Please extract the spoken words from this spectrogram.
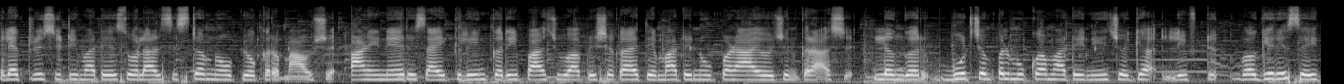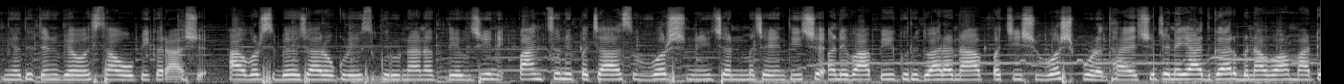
ઇલેક્ટ્રિસિટી માટે સોલાર સિસ્ટમનો ઉપયોગ કરવામાં આવશે. પાણીને રિસાયકલિંગ કરી પાછું વાપરી શકાય તે માટેનું પણ આયોજન કરાશે. લંગર, બૂટ ચંપલ મૂકવા માટેની જગ્યા, લિફ્ટ વગેરે સહિતની અદ્યતન વ્યવસ્થાઓ ઊભી કરાશે. આ વર્ષ બે હજાર ઓગણીસ ગુરુ નાનક દેવજીની પાંચસો ને પચાસ વર્ષની જન્મ જયંતિ છે અને વાપી ગુરુદ્વારાના પચીસ વર્ષ પૂર્ણ થાય છે. જેને યાદગાર બનાવવા માટે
